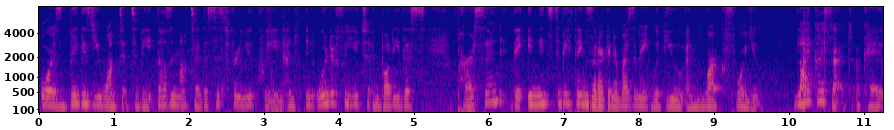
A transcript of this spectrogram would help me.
or as big as you want it to be. It doesn't matter. This is for you, queen. And in order for you to embody this person, they, it needs to be things that are going to resonate with you and work for you like I said, okay,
